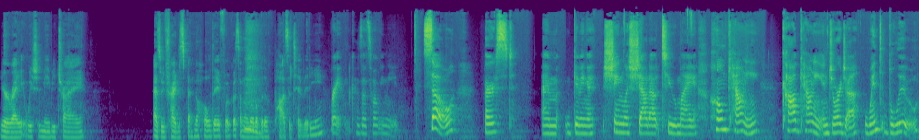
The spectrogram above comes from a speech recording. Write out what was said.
you're right. We should maybe try, as we've tried to spend the whole day, focus on a little bit of positivity. Right, because that's what we need. So, first, I'm giving a shameless shout out to my home county, Cobb County in Georgia, went blue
